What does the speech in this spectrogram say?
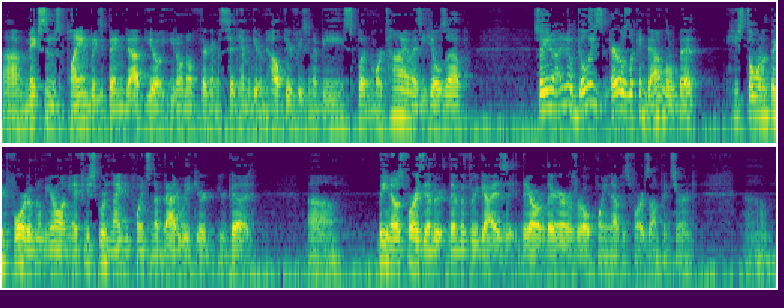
Um, Mixon's playing, but he's banged up. You don't, you don't know if they're going to sit him and get him healthy, if he's going to be splitting more time as he heals up. So you know, you know, goalie's arrow's looking down a little bit. He's still one of the big four. Don't get me wrong. If you score 90 points in a bad week, you're you're good. Um, but you know, as far as the other the other three guys, they are their arrows are all pointing up as far as I'm concerned. Um,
